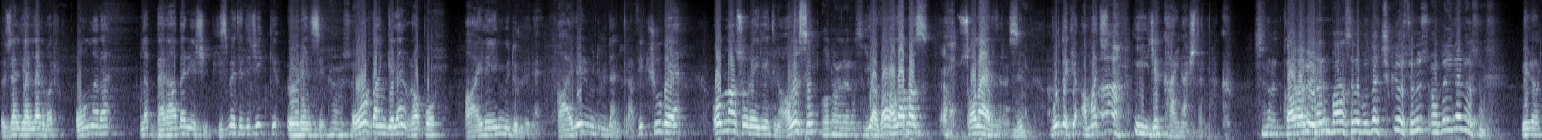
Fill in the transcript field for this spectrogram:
özel yerler var. Onlara beraber yaşayıp hizmet edecek ki öğrensin. Görsün. Oradan gelen rapor Aile İl Müdürlüğü'ne, Aile İl Müdürlüğü'nden trafik şubeye ondan sonra ehliyetini alırsın ya da alamaz. Sona erdirirsin. Buradaki amaç iyice kaynaştırmak. Şimdi kavgaların bazısını buradan çıkıyorsunuz, orada inemiyorsunuz. Biliyorum.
